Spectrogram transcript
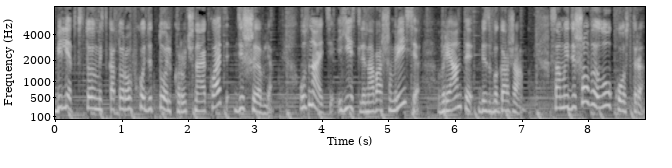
Билет, в стоимость которого входит только ручная кладь, дешевле. Узнайте, есть ли на вашем рейсе варианты без багажа. Самые дешевые – лоукостеры,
